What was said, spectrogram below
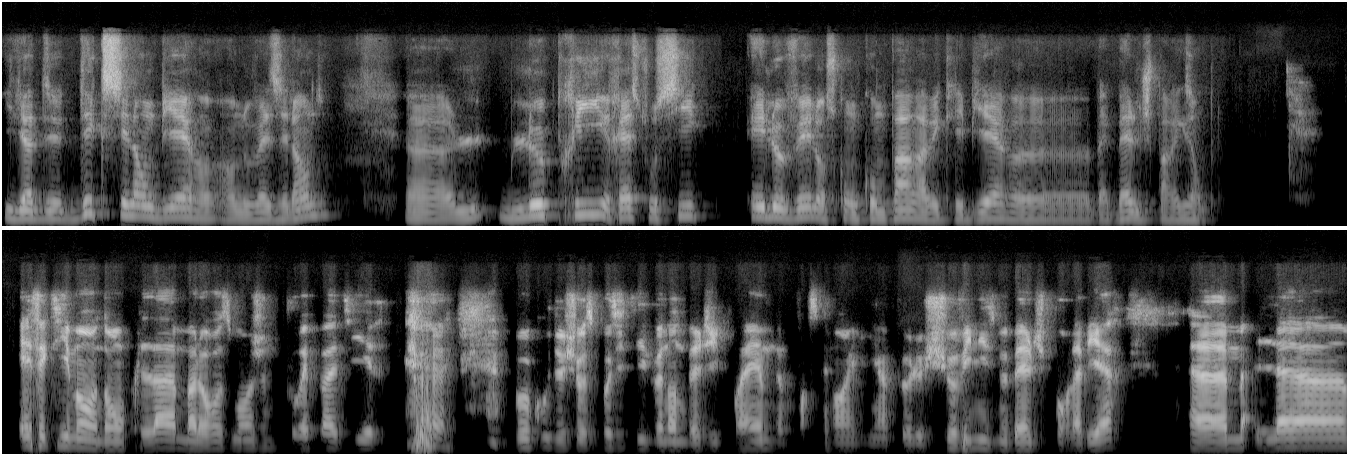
Il y a d'excellentes bières en, Nouvelle-Zélande. Euh, le prix reste aussi élevé lorsqu'on compare avec les bières euh, ben, belges, par exemple. Effectivement, donc là, malheureusement, je ne pourrais pas dire beaucoup de choses positives venant de Belgique quand même. Donc forcément, il y a un peu le chauvinisme belge pour la bière. la,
